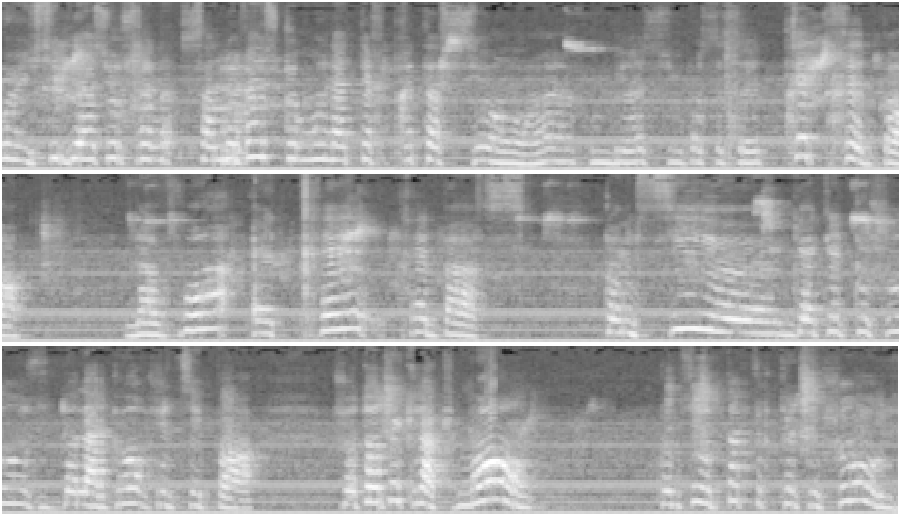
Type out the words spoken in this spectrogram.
Oui, si bien sûr, ça, ça ne reste que mon interprétation, hein, bien sûr, c'est très très bas. La voix est très très basse, comme si euh, il y a quelque chose dans la gorge, je ne sais pas. J'entends des claquements, comme si on tape sur quelque chose.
